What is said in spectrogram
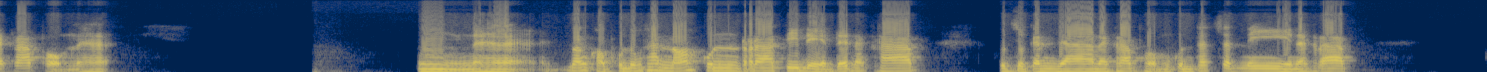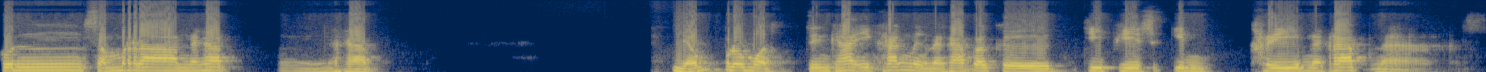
นะครับผมนะฮะอืมนะฮะต้องขอบคุณทุกท่านเนาะคุณราตีเดชด้วยนะครับ คุณสุกัญญานะครับ ผมคุณทัศนีนะครับ คุณสำราญนะครับอืมนะครับ เดี๋ยวโปรโมทสินค้าอีกครั้งหนึ่งนะครับ ก็คือ TP Skin Cream นะครับนะเซ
